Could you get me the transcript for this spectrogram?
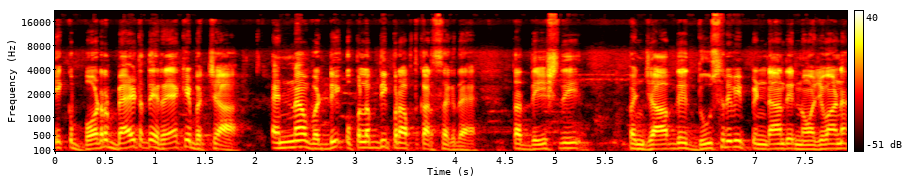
ਇੱਕ ਬਾਰਡਰ ਬੈਲਟ ਤੇ ਰਹਿ ਕੇ ਬੱਚਾ ਇੰਨਾ ਵੱਡੀ ਉਪਲਬਧੀ ਪ੍ਰਾਪਤ ਕਰ ਸਕਦਾ ਹੈ ਤਾਂ ਦੇਸ਼ ਦੇ ਪੰਜਾਬ ਦੇ ਦੂਸਰੇ ਵੀ ਪਿੰਡਾਂ ਦੇ ਨੌਜਵਾਨ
